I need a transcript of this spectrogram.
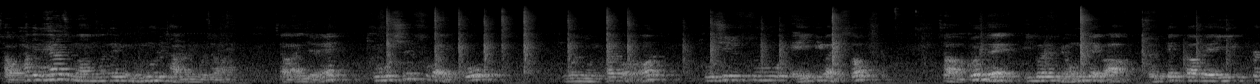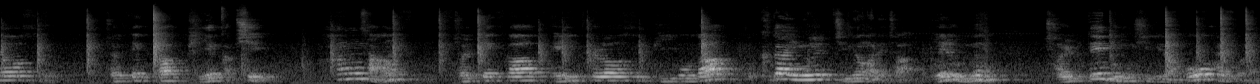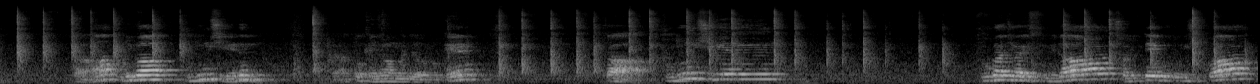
자, 확인해야지만 선생님이 의무를 다하는 거잖아. 자, 이제 두 실수가 있고 기본용 8번 두 실수 A, B가 있어. 자, 그런데 이번엔 명제가 절대값 A 플러스 절대값 B의 값이 항상 절대값 A 플러스 B보다 크다임을 증명하래. 자, 얘를 우리는 절대 부등식이라고 할 거야. 자, 우리가 부등식에는 자, 또 개념 한번 잡아볼게. 자, 부등식에는 두 가지가 있습니다. 절대 부등식과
